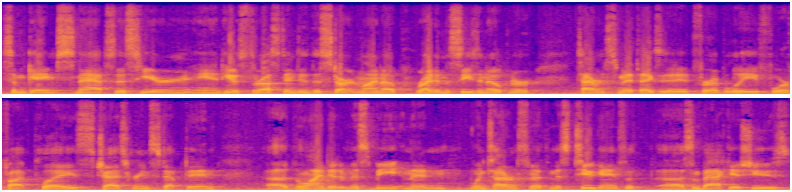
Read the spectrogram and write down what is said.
some game snaps this year, and he was thrust into the starting lineup right in the season opener. Tyron Smith exited for, I believe, four or five plays. Chaz Green stepped in. Uh, the line didn't miss a beat, and then when Tyron Smith missed two games with uh, some back issues,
